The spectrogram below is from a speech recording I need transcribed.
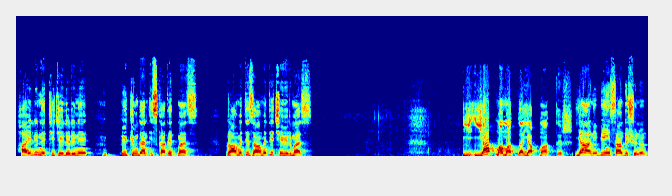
hayli neticelerini hükümden iskat etmez. Rahmeti zahmete çevirmez. Yapmamakla yapmaktır. Yani bir insan düşünün,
